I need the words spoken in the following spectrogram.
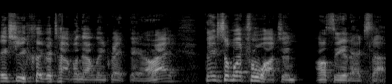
make sure you click or tap on that link right there, all right? Thanks so much for watching. I'll see you next time.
